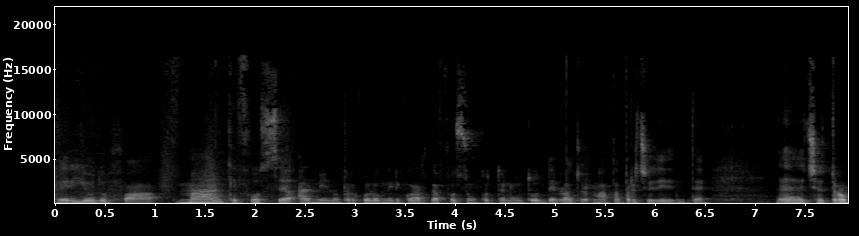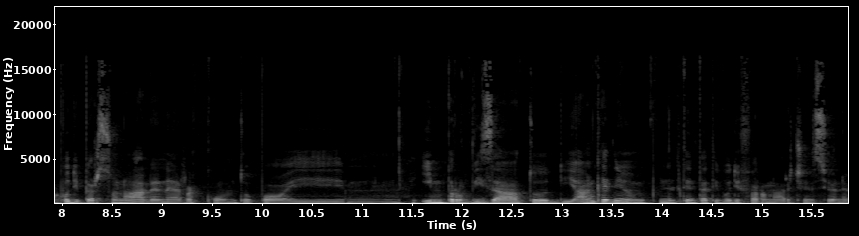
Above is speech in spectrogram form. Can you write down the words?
periodo fa, ma anche fosse, almeno per quello che mi riguarda, fosse un contenuto della giornata precedente. Eh, c'è troppo di personale nel racconto poi mh, improvvisato di, anche di, nel tentativo di fare una recensione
